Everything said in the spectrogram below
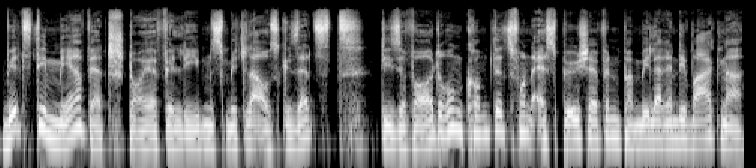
Wird die Mehrwertsteuer für Lebensmittel ausgesetzt? Diese Forderung kommt jetzt von SPÖ-Chefin Pamela Rendi-Wagner.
